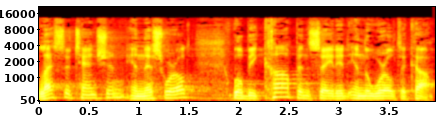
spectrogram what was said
less attention in this world, will be compensated in the world to come.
